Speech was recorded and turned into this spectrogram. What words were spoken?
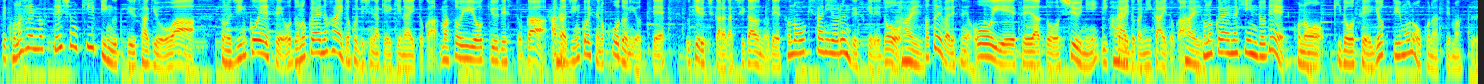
でこの辺のステーションキーピングっていう作業はその人工衛星をどのくらいの範囲で保持しなきゃいけないとか、まあ、そういう要求ですとかあとは人工衛星の高度によって受ける力が違うのでその大きさによるんですけれど、はい。例えばですね多い衛星だと週に1回とか2回とか、はい。そのくらいの頻度でこの軌道制御っていうものを行ってます。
